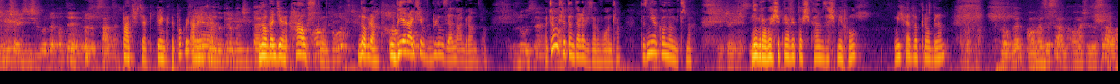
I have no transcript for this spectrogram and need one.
Nie muszę jeździć kurde po tym, żeby wsadzać. Patrzcie, jaki piękny pokój, ale Nie, jutro... dopiero będzie ten No będzie house tu. Dobra, ubieraj się w bluzę, nagram to. bluzę. A czemu się ten telewizor włącza? To jest nieekonomiczne. Dobra, bo ja się prawie posikałam ze śmiechu. We have a problem. Problem? A ona zesrana, ona się zesrała.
